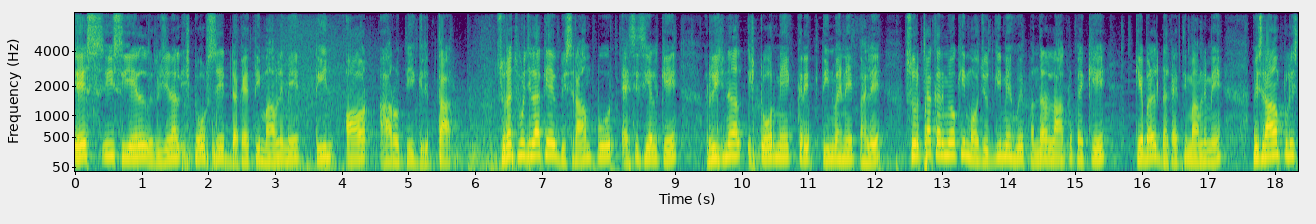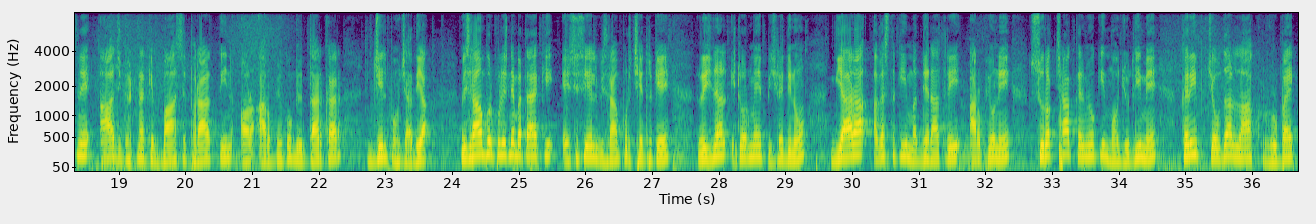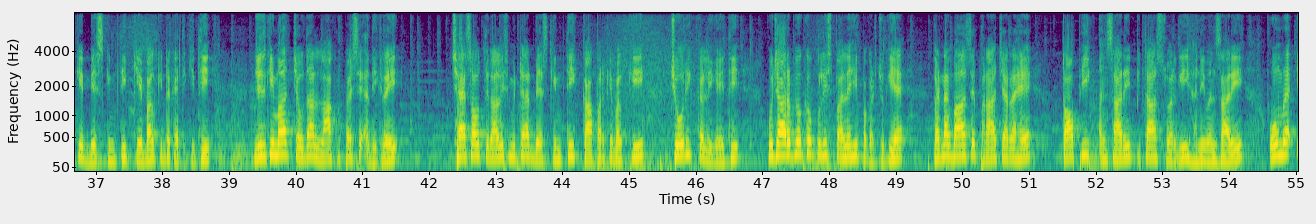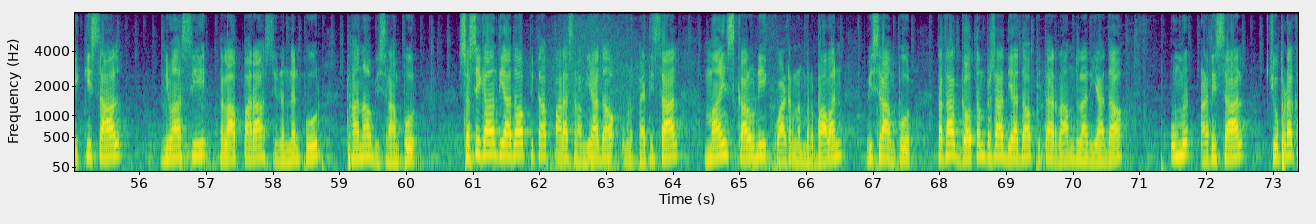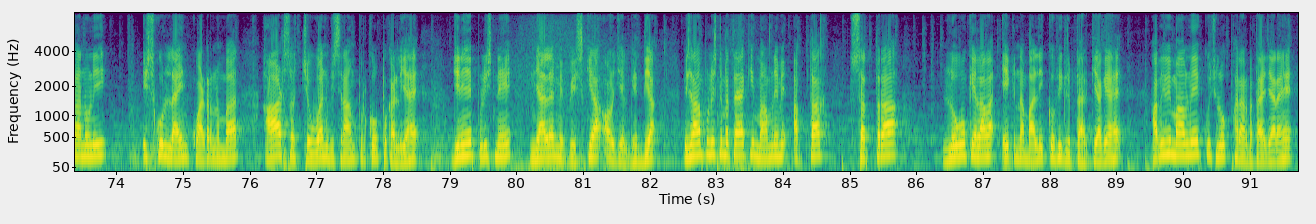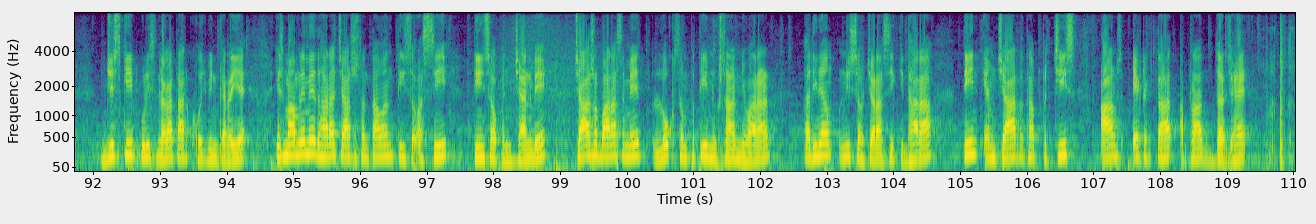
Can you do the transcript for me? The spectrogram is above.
S regional store से डकैती मामले में तीन और आरोपी गिरफ़्तार। सूरजपुर जिला के विश्रामपुर एस के रीजनल स्टोर में करीब तीन महीने पहले सुरक्षा कर्मियों की मौजूदगी में हुए 15 लाख रुपए के केबल डकैती मामले में विश्राम पुलिस ने आज घटना के बाद से फरार तीन और आरोपियों को गिरफ़्तार कर जेल पहुँचा दिया। विश्रामपुर पुलिस ने बताया कि एसीसीएल विश्रामपुर क्षेत्र के रीजनल स्टोर में पिछले दिनों 11 अगस्त की मध्य रात्रि आरोपियों ने सुरक्षा कर्मियों की मौजूदगी में करीब 14 लाख रुपए के बेसकीमती केबल की डकैती की थी, जिसकी कीमत 14 लाख रुपए से अधिक रही। छह मीटर बेसकीमती कापर केबल की चोरी कर ली गई थी। कुछ आरोपियों को पुलिस पहले ही पकड़ चुकी है। घटना के बाद से फरार चल रहे तौफीक अंसारी पिता स्वर्गीय हनीब अंसारी उम्र 21 साल, निवासी तालाबपारा शिवनंदनपुर थाना विश्रामपुर। शशिकांत यादव, पिता पारासराम यादव, उम्र 35 साल, माइंस कॉलोनी, क्वार्टर नंबर बावन, विश्रामपुर। तथा गौतम प्रसाद यादव, पिता रामदुलार यादव, उम्र अड़तीस साल, Chopra Kanoli school line quarter number आठ सौ चौवन, विश्रामपुर को पकड़ लिया है। जिन्हें पुलिस ने न्यायालय में पेश किया और जेल भेज दिया। विश्राम पुलिस ने बताया कि मामले में अब तक सत्रह लोगों के अलावा एक नाबालिग को भी गिरफ़्तार किया गया है। अभी भी मामले में कुछ लोग फरार बताए जा रहे हैं, जिसकी पुलिस लगातार खोजबीन कर रही है। इस मामले में धारा चार सौ संतावन तीन सौ अस्सी, तीन सौ पंचानवे, चार सौ बारह समेत लोक संपत्ति नुकसान निवारण अधिनियम उन्नीस सौ चौरासी की धारा, तीन एम चार तथा पच्चीस आर्म्स एक्ट के तहत अपराध दर्ज है।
